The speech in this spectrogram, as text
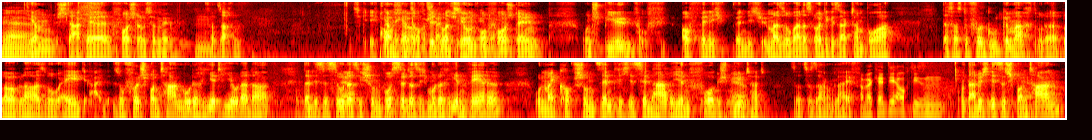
Ja. Die haben starke Vorstellungsvermögen von Sachen. Ich, ich kann du ganz oft Situationen auch ne? vorstellen und spiele oft, wenn ich, wenn ich immer so war, dass Leute gesagt haben, boah, das hast du voll gut gemacht oder bla bla bla, so ey, so voll spontan moderiert hier oder da, dann ist es so, dass ich schon wusste, dass ich moderieren werde und mein Kopf schon sämtliche Szenarien vorgespielt Ja. hat, sozusagen live. Aber kennt ihr auch diesen, Und dadurch ist es spontan,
